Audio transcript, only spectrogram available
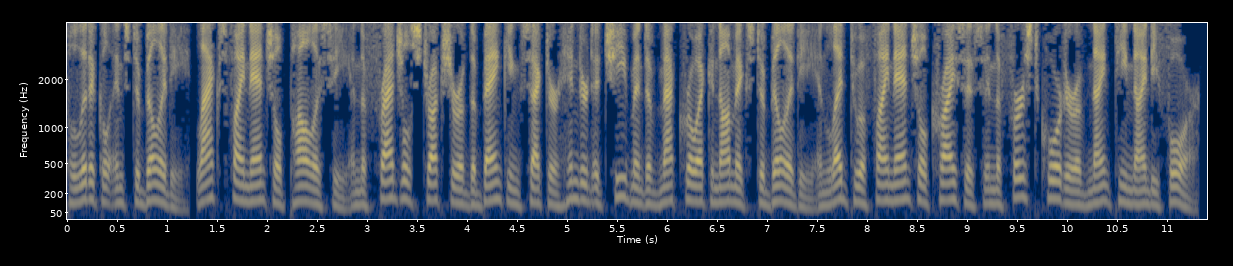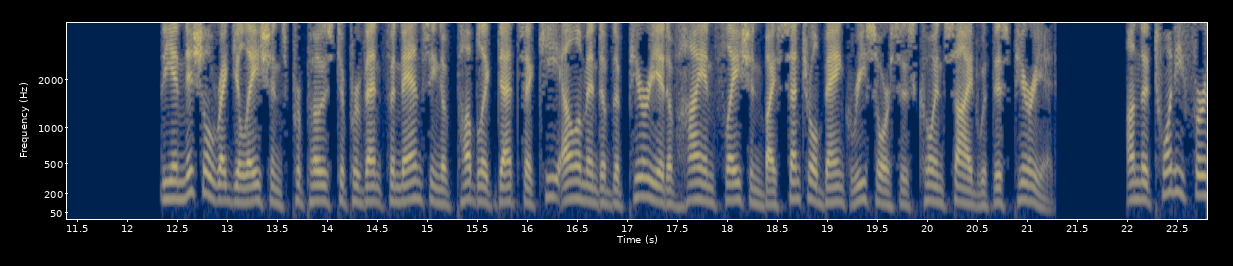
political instability, lax financial policy and the fragile structure of the banking sector hindered achievement of macroeconomic stability and led to a financial crisis in the first quarter of 1994. The initial regulations proposed to prevent financing of public debts a key element of the period of high inflation by central bank resources coincide with this period. On 21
